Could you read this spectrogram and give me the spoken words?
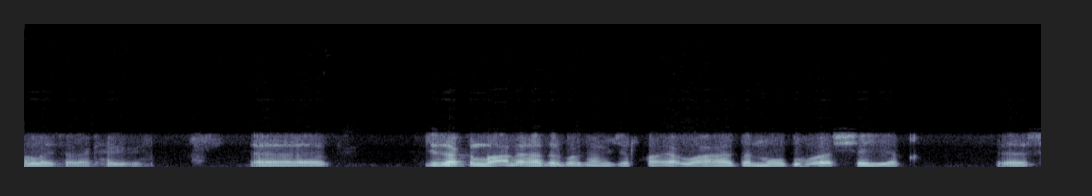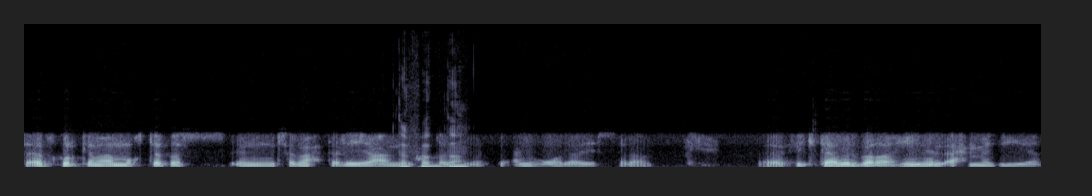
الله يسعدك حبيبي. أه جزاك الله على هذا البرنامج الرائع وهذا الموضوع الشيق. سأذكر كمان مقتبس إن سمحت لي عن تفضل. عليه السلام. في كتاب البراهين الأحمدية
